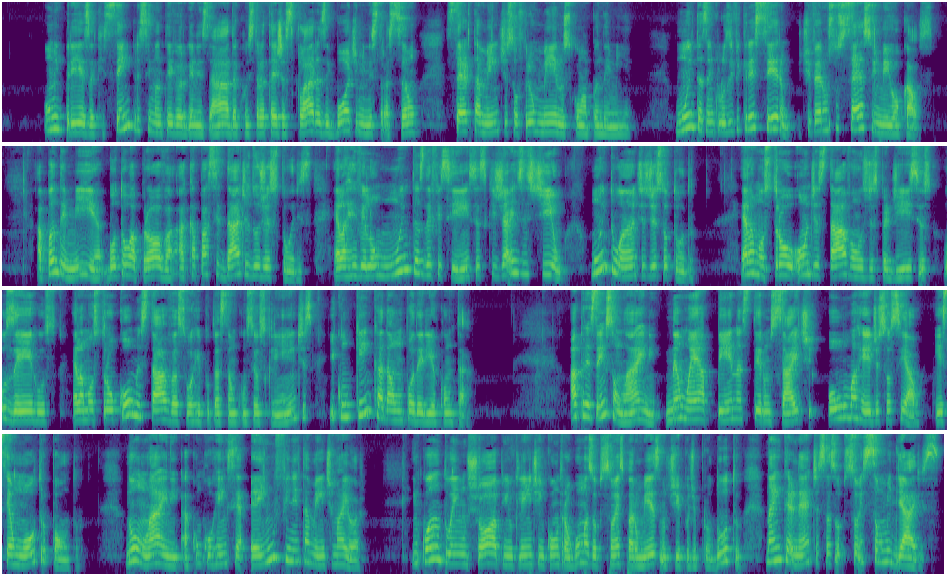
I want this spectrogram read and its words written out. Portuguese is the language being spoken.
Uma empresa que sempre se manteve organizada, com estratégias claras e boa administração, certamente sofreu menos com a pandemia. Muitas, inclusive, cresceram e tiveram sucesso em meio ao caos. A pandemia botou à prova a capacidade dos gestores. Ela revelou muitas deficiências que já existiam muito antes disso tudo. Ela mostrou onde estavam os desperdícios, os erros, ela mostrou como estava a sua reputação com seus clientes e com quem cada um poderia contar. A presença online não é apenas ter um site ou uma rede social, esse é um outro ponto. No online, a concorrência é infinitamente maior. Enquanto em um shopping o cliente encontra algumas opções para o mesmo tipo de produto, na internet essas opções são milhares.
